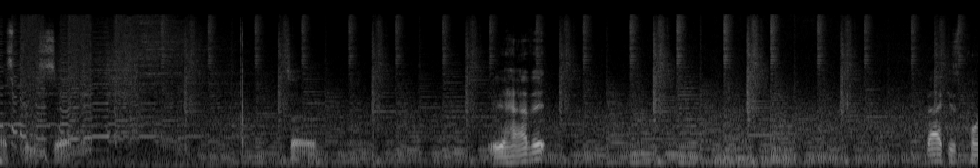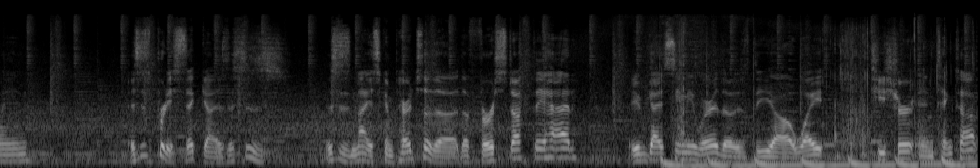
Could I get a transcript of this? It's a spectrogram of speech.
That's pretty sick. So there you have it. Back is plain. This is pretty sick, guys. This is this is nice compared to the the first stuff they had. You guys seen me wear those the uh, white t-shirt and tank top?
